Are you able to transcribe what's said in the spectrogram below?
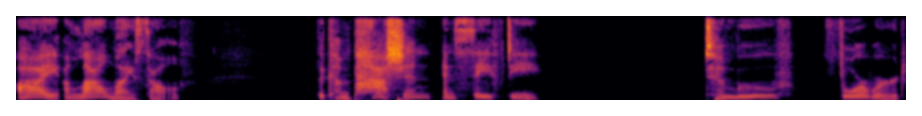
I allow myself the compassion and safety to move forward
